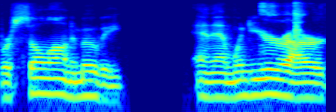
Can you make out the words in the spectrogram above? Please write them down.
for so long in the movie, and then when you are are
